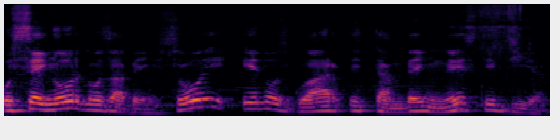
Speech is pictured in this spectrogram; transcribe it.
O Senhor nos abençoe e nos guarde também neste dia.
